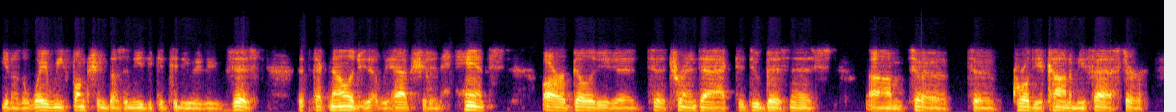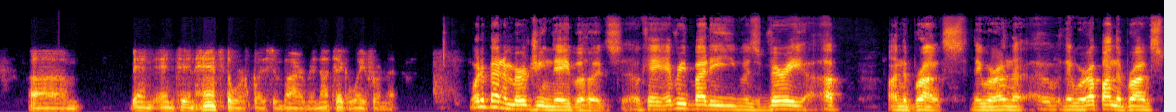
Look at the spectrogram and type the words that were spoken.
you know, the way we function doesn't need to continue to exist. The technology that we have should enhance our ability to, to transact, to do business, um, to to grow the economy faster um, and, and to enhance the workplace environment, not take away from it. What about emerging neighborhoods? Okay, everybody was very up on the Bronx. They were on the they were up on the Bronx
